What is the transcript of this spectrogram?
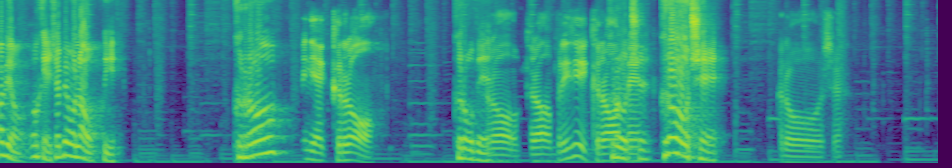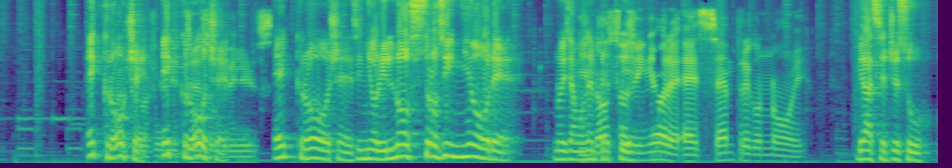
Abbiamo, ok, ci abbiamo la O qui. Cro, Quindi è cro. Crove, Cro, cro. Croce, croce, Croce. e croce, Croce e croce, e croce, signori, il nostro Signore. Noi siamo Il sempre nostro qui. Signore è sempre con noi. Grazie Gesù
